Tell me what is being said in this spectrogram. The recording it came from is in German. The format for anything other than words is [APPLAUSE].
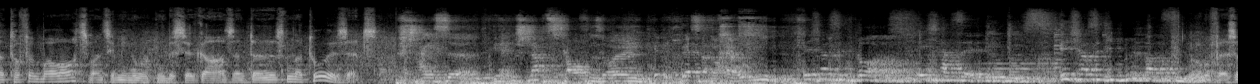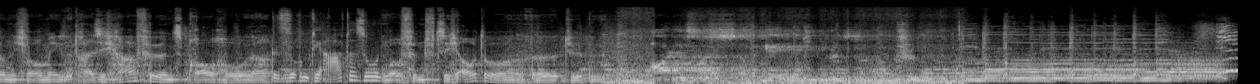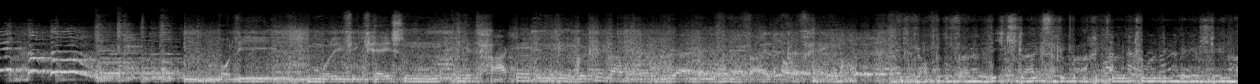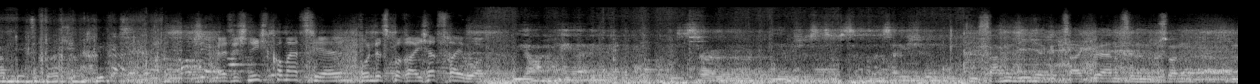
Kartoffeln brauchen auch 20 Minuten, bis sie gar sind. Das ist ein Naturgesetz. Scheiße, wir hätten Schnaps kaufen sollen. Besser noch Heroin. Ich hasse Gott. Ich hasse Babys. Ich hasse die Müllabfuhr. Ich weiß auch nicht, warum ich 30 Haarföhns brauche oder Das ist auch im Theater so. nur 50 Autotypen. Artists are Haken in den Rücken, da wollen wir an diesem Seil aufhängen. Ich glaube, das ist einer der lichtstärksten Super 8 Projektoren, den wir hier stehen haben, den es in Deutschland gibt. Es ist nicht kommerziell und es bereichert Freiburg. Die Sachen, die hier gezeigt werden, sind schon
